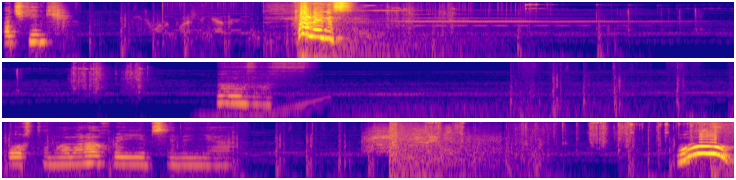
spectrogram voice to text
Kaç king? Ananız! Uf. Korktum amına koyayım senin ya. Woo!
